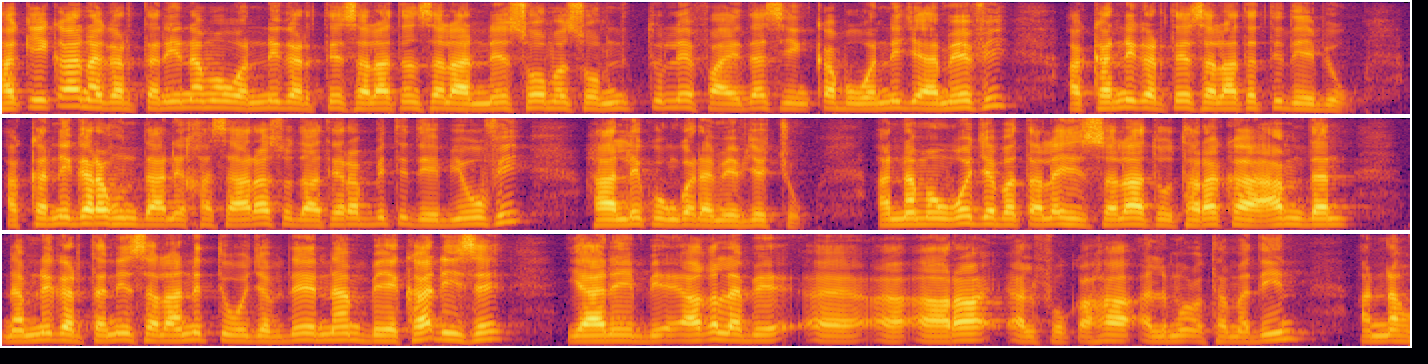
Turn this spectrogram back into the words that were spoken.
حقيقه نغرتني نما وني غرتي صلاه صلاه ني سوما سومني تولي فايده سين قبو وني جامي في اكني غرتي صلاه تتي ديبو اكني غره هنداني خساره سودات ربي تي ديبو في حالي كون غدا ميف جچو ان وجب عليه الصلاه ترك عمدا نمني غرتني صلاه نتي وجب دي نم بيكادي سي يعني باغلب اراء الفقهاء المعتمدين انه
